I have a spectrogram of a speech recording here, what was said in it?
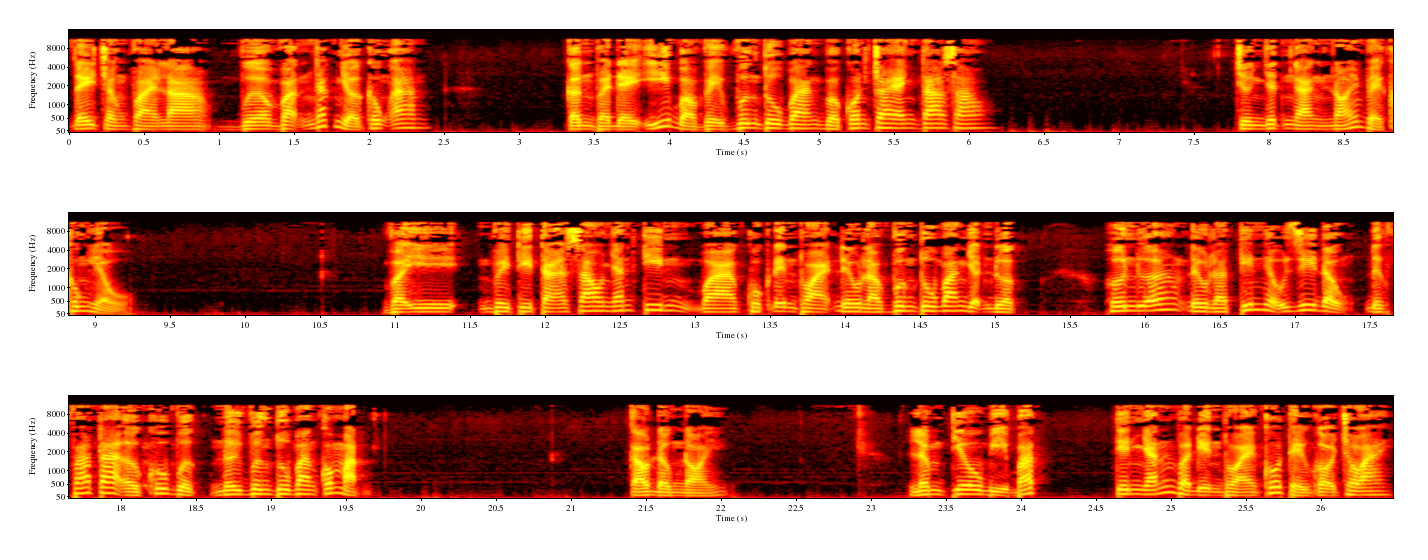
Đây chẳng phải là vừa vặn nhắc nhở công an. Cần phải để ý bảo vệ Vương Tu Bang và con trai anh ta sao? Trương Nhất Ngang nói về không hiểu. Vậy Vậy thì tại sao nhắn tin và cuộc điện thoại đều là Vương Tu Bang nhận được? Hơn nữa, đều là tín hiệu di động Được phát ra ở khu vực nơi Vương Tu Bang có mặt. Cao Đông nói, Lâm Tiêu bị bắt, Tin nhắn và điện thoại có thể gọi cho ai?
